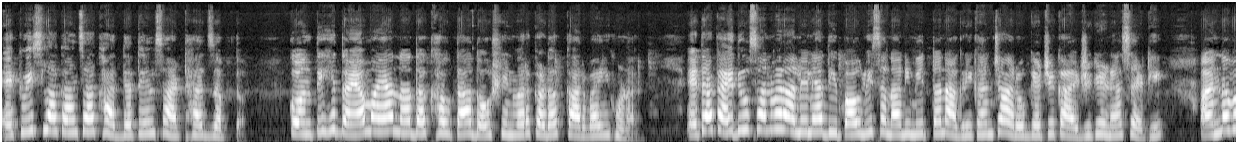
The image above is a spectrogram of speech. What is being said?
एकवीस लाखांचा खाद्यतेल साठा जप्त. कोणतीही दयामाया न दाखवता दोषींवर कडक कारवाई होणार. येत्या काही दिवसांवर आलेल्या दीपावली सणानिमित्त नागरिकांच्या आरोग्याची काळजी घेण्यासाठी अन्न व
